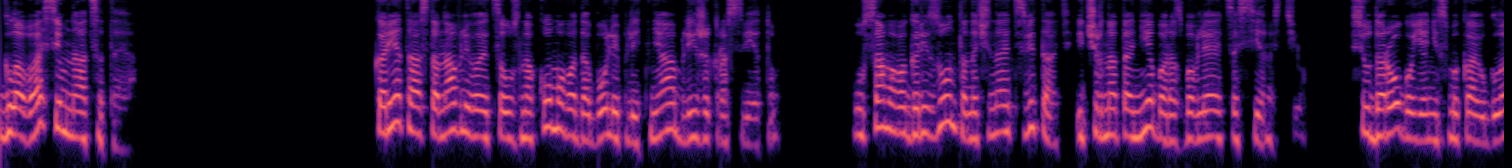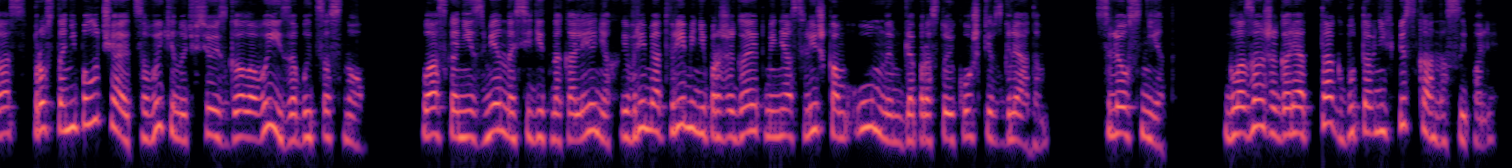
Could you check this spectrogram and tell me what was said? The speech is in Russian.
Глава 17 Карета останавливается у знакомого до боли плетня ближе к рассвету. У самого горизонта начинает светать, и чернота неба разбавляется серостью. Всю дорогу я не смыкаю глаз, просто не получается выкинуть все из головы и забыться сном. Ласка неизменно сидит на коленях и время от времени прожигает меня слишком умным для простой кошки взглядом. Слез нет, Глаза же горят так, будто в них песка насыпали.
